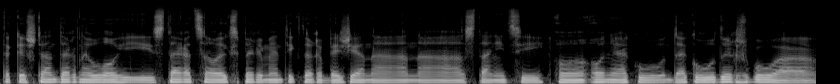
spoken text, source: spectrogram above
také štandardné úlohy starať sa o experimenty, ktoré bežia na, na stanici, o, o nejakú takú údržbu a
